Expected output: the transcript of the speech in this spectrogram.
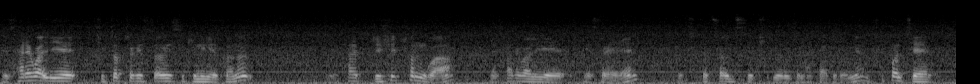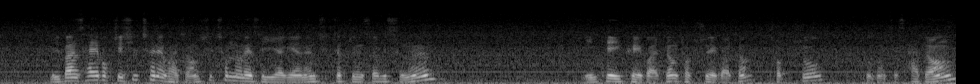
네, 사례 관리의 직접적인 서비스 기능에서는 예, 사회복지 실천과 네, 사례 관리에서의 그 직접 서비스 비교를 좀 하자 그러면 첫 번째 일반 사회복지 실천의 과정, 실천론에서 이야기하는 직접적인 서비스는 인테이크의 과정, 접수의 과정, 접수, 두 번째 사정,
